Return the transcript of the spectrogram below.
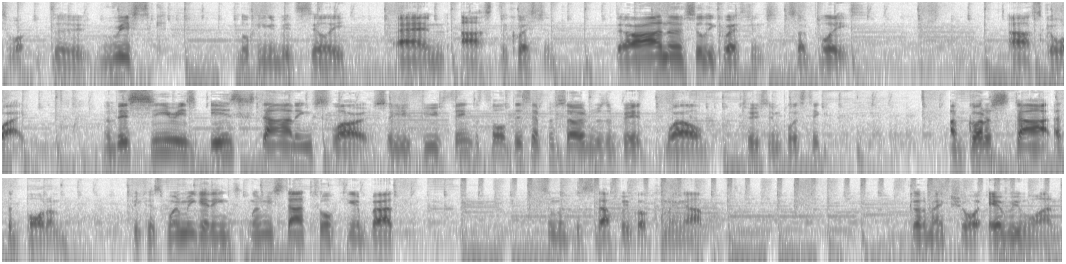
to, to risk looking a bit silly and ask the question. There are no silly questions, so please ask away. Now, this series is starting slow, so if you think thought this episode was a bit, well, too simplistic, I've got to start at the bottom because when we getting when we start talking about some of the stuff we've got coming up, got to make sure everyone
